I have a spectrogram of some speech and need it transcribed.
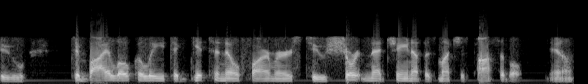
to to buy locally, to get to know farmers, to shorten that chain up as much as possible. You know.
